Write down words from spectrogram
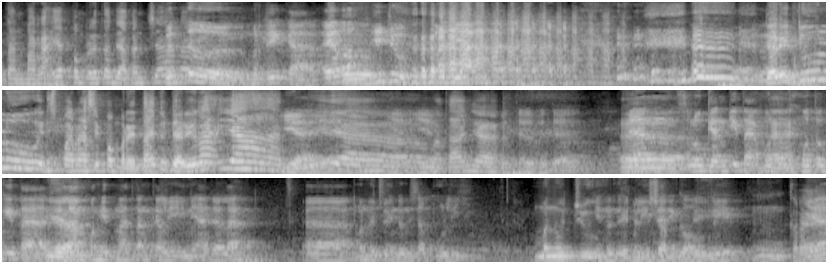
tanpa rakyat pemerintah tidak akan jalan. Betul, merdeka. Eh apa? Hidup. Dari dulu inspirasi pemerintah itu dari rakyat. Iya, iya, iya, iya, iya. makanya. betul, betul. Dan Eh, slogan kita, moto, eh, moto kita iya. dalam penghikmatan kali ini adalah eh, menuju Indonesia pulih. Menuju Indonesia, Indonesia dari pulih. COVID. Hmm, keren. Ya,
